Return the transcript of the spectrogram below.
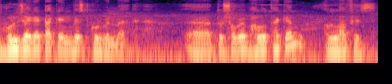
ভুল জায়গায় টাকা ইনভেস্ট করবেন না। তো সবাই ভালো থাকেন। আল্লাহ হাফেজ।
